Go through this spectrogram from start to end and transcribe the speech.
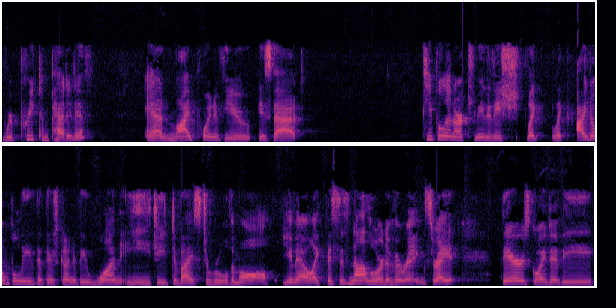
we're pre-competitive. And my point of view is that people in our community sh- like like I don't believe that there's going to be one EEG device to rule them all. You know, like this is not Lord of the Rings, right? There's going to be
